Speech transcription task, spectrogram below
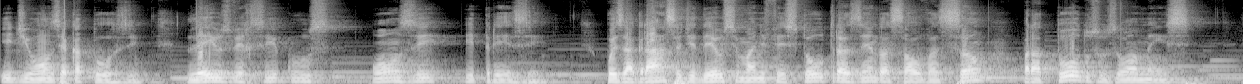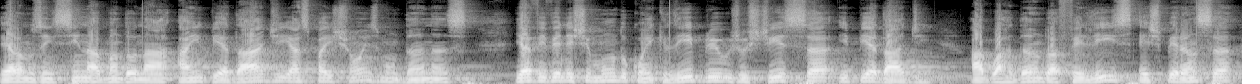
e de 11 a 14. Leia os versículos 11 e 13. Pois a graça de Deus se manifestou trazendo a salvação para todos os homens. Ela nos ensina a abandonar a impiedade e as paixões mundanas e a viver neste mundo com equilíbrio, justiça e piedade, aguardando a feliz esperança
